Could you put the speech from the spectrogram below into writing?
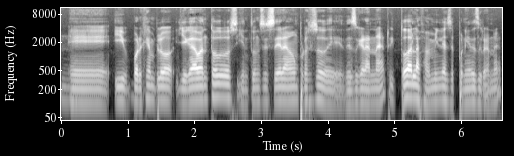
Ujú. Eh, y por ejemplo, llegaban todos y entonces era un proceso de desgranar y toda la familia se ponía a desgranar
